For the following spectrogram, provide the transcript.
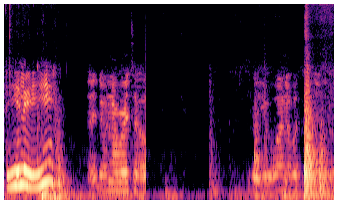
Billy. I don't know where to open. But you want to look at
